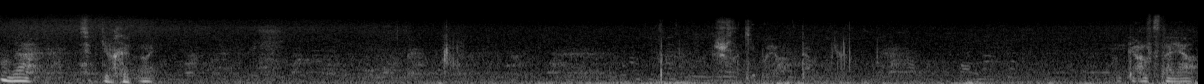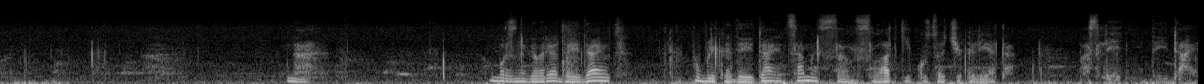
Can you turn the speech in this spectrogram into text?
Да, все-таки выходной. Стоял. Да. Образно говоря, доедают, публика доедает самый сладкий кусочек лета. Последний доедает.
